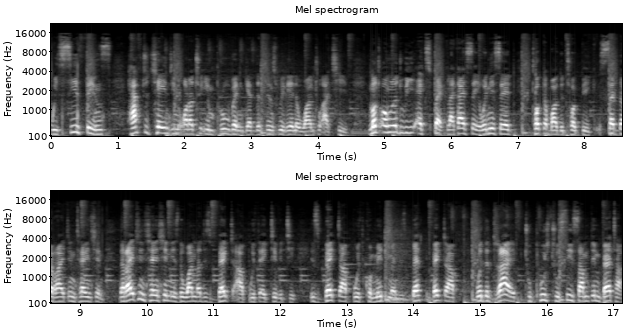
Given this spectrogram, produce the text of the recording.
we see things have to change in order to improve and get the things we really want to achieve. Not only do we expect, like I say, when you said talk about the topic, set the right intention. The right intention is the one that is backed up with activity, is backed up with commitment, is back, backed up with the drive to push to see something better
